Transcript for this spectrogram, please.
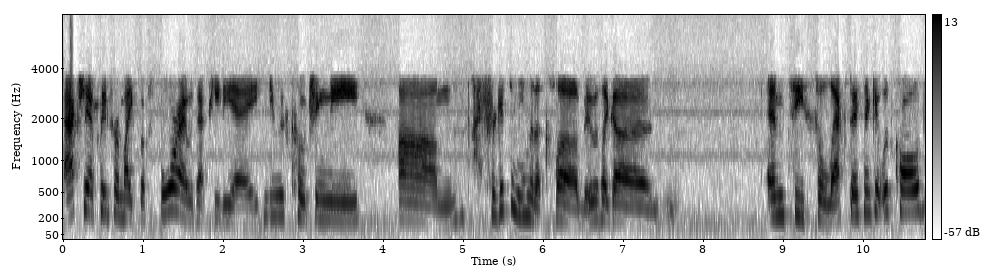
Actually, I played for Mike before I was at PDA. He was coaching me. Um, I forget the name of the club. It was like a MC Select, I think it was called.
